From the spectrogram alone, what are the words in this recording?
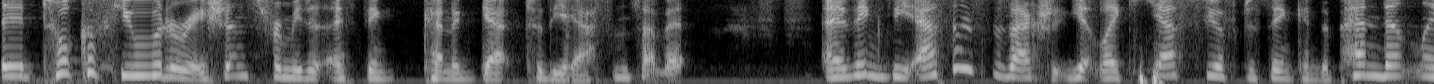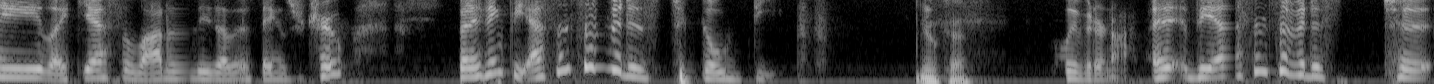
it took a few iterations for me to, I think, kind of get to the essence of it. And I think the essence is actually yeah, like, yes, you have to think independently. Like, yes, a lot of these other things are true. But I think the essence of it is to go deep Okay. believe it or not. The essence of it is to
